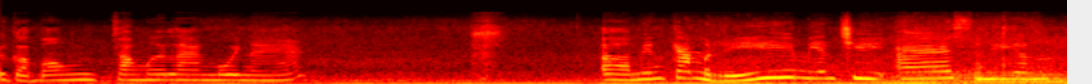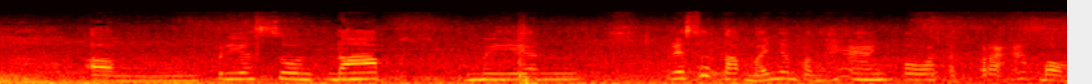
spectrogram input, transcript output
ឬក៏បងចង់មើលឡានមួយណាអឺ មានកាមេរីមាន GS មានអឺ Prius 010មាន Prius 010មិញខ្ញុំបង្ហាញពណ៌ទឹកប្រាក់បង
